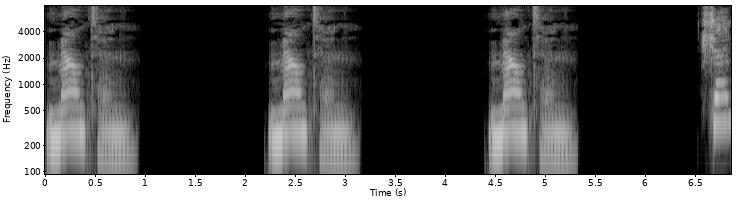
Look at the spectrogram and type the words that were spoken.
Mountain, mountain, mountain. 山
